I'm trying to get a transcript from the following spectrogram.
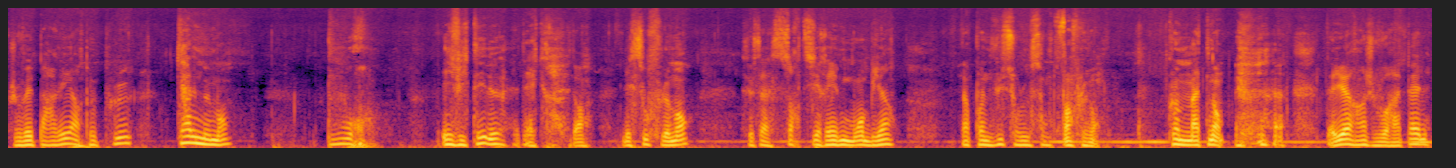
je vais parler un peu plus calmement pour éviter d'être dans l'essoufflement, parce que ça sortirait moins bien d'un point de vue sur le son, tout simplement. Comme maintenant. D'ailleurs, hein, je vous rappelle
